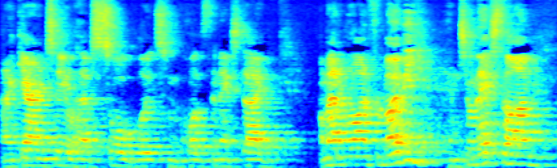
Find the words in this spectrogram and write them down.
and I guarantee you'll have sore glutes and quads the next day. I'm Adam Ryan from Moby. Until next time,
